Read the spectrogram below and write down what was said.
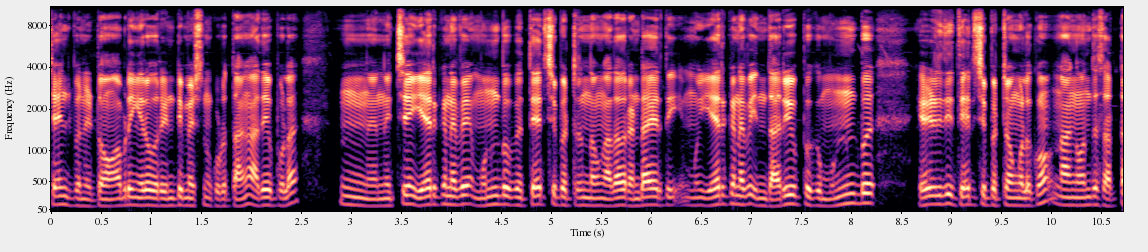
சேஞ்ச் பண்ணிட்டோம் அப்படிங்கிற ஒரு இன்டிமேஷன் கொடுத்தாங்க. அதே போல் நிச்சயம் ஏற்கனவே முன்பு தேர்ச்சி பெற்றிருந்தவங்க அதாவது ரெண்டாயிரத்தி மு- ஏற்கனவே இந்த அறிவிப்புக்கு முன்பு எழுதி தேர்ச்சி பெற்றவங்களுக்கும் நாங்கள் வந்து சட்ட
